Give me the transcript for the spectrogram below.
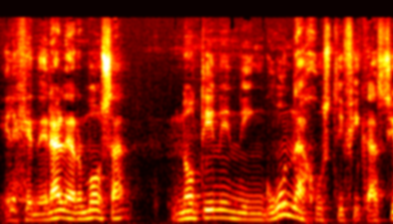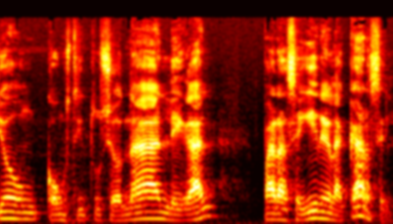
El general Hermosa no tiene ninguna justificación constitucional, legal, para seguir en la cárcel.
